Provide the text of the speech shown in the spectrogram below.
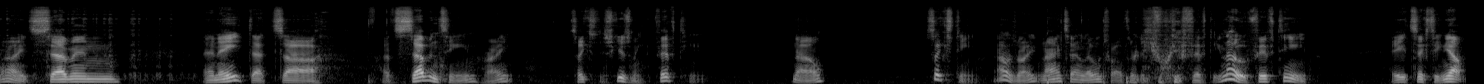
All right, 7 and 8. That's uh that's 17, right? Six, excuse me, 15. No. 16. I was right. 9, 10, 11, 12, 13, 14, 15. No, 15. 8, 16. Yep,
